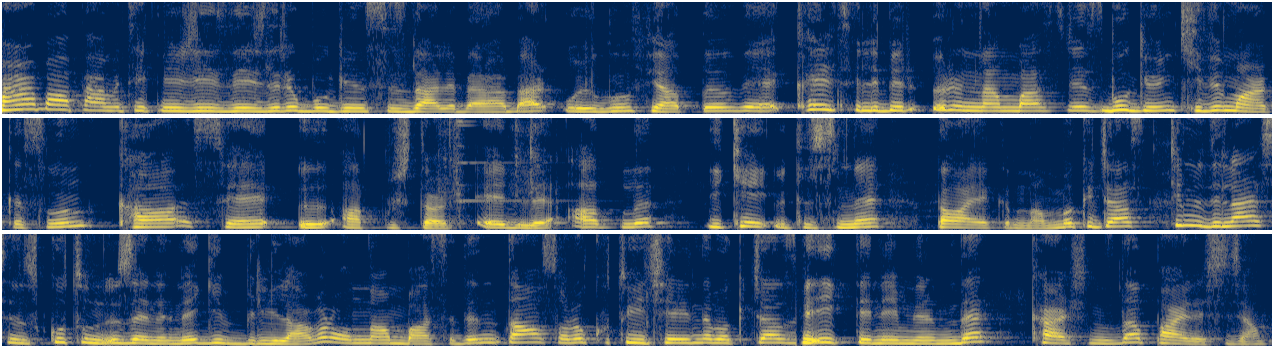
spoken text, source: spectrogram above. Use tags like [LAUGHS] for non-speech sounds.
Merhaba Pembe Teknoloji izleyicileri. Bugün sizlerle beraber uygun fiyatlı ve kaliteli bir üründen bahsedeceğiz. Bugün Kiwi markasının KSI6450 adlı dikey ütüsüne daha yakından bakacağız. Şimdi dilerseniz kutunun üzerine ne gibi bilgiler var ondan bahsedelim. Daha sonra kutu içeriğine bakacağız ve ilk deneyimlerimi de karşınızda paylaşacağım.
